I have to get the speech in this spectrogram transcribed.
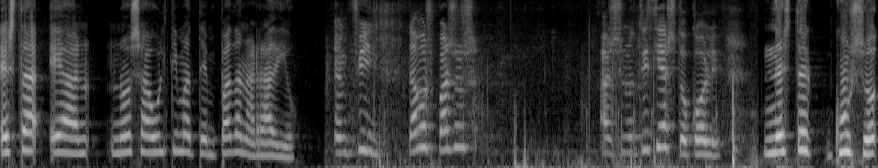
esta é a nosa última tempada na radio. En fin, damos pasos ás noticias do cole. Neste curso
